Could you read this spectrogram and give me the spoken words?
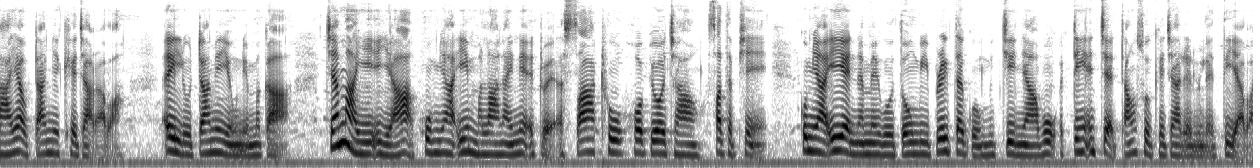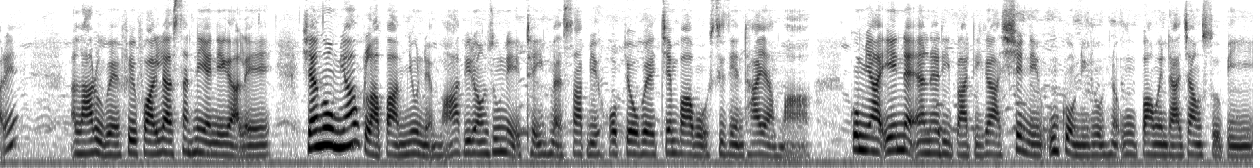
လာရောက်တားမြစ်ခဲ့ကြတာပါ။အဲ့လိုတားမြစ်ရုံနဲ့မက ကျမ်းမာရေးအရာကိုမြအေးမလာနိုင်တဲ့အတွက်အစားထိုးဟောပြောကြောင်းစသဖြင့်ကိုမြအေးရဲ့နာမည်ကိုသုံးပြီးပြည်သက်ကိုမကြေညာဖို့အတင်းအကျပ်တောင်းဆိုခဲ့ကြတယ်လို့လည်းသိရပါတယ်။အလားတူပဲဖေဖော်ဝါရီလ12ရက်နေ့ကလည်းရန်ကုန်မြောက်ကလာပမြို့နယ်မှာပြည်တော်စုနေအထိမ်းအမှတ်စာပြေဟောပြောပွဲကျင်းပဖို့စီစဉ်ထားရမှာကိုမြအေးနဲ့ NLD ပါတီကရှစ်နေဦးကုန်နီတို့နှစ်ဦးပါဝင်တာကြောင့်ဆိုပြီး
